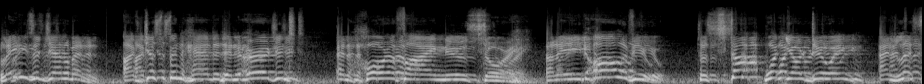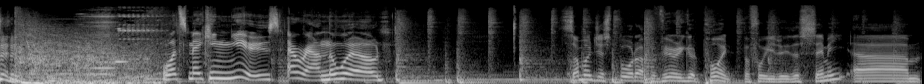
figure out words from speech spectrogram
Ladies and gentlemen, I've just been handed an urgent and horrifying news story, and I need all of you to stop what you're doing and listen. What's making news around the world? Someone just brought up a very good point before you do this, Semi. Um,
